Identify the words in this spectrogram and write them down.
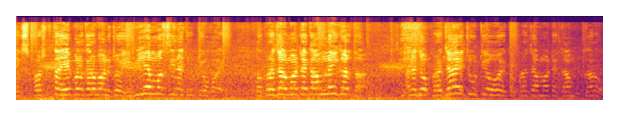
એક સ્પષ્ટતા એ પણ કરવાની, જો ઈવીએમ મશીને ચૂંટ્યો હોય, તો પ્રજા માટે કામ નહીં કરતા. અને જો પ્રજાએ ચૂંટ્યો હોય, તો પ્રજા માટે કામ કરો.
